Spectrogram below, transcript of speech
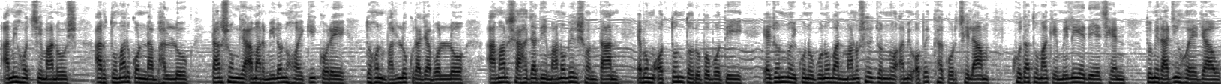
আমি হচ্ছি মানুষ, আর তোমার কন্যা ভাল্লুক তার সঙ্গে আমার মিলন হয় কি করে? তখন ভাল্লুক রাজা বলল, আমার শাহজাদি মানবের সন্তান এবং অত্যন্ত রূপবতী। এজন্যই কোনো গুণবান মানুষের জন্য আমি অপেক্ষা করছিলাম। খোদা তোমাকে মিলিয়ে দিয়েছেন। তুমি রাজি হয়ে যাও।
